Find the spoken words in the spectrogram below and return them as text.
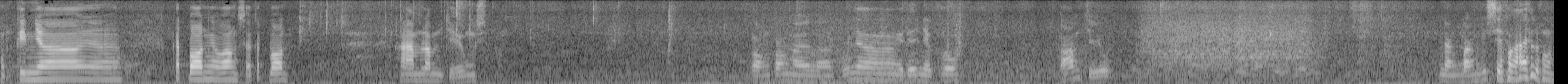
Một kim nhơ ờ, carbon nha con sợ carbon. 25 triệu còn con này là của nhà người địa nhật luôn. 8 triệu. Gần bằng chiếc xe máy luôn.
